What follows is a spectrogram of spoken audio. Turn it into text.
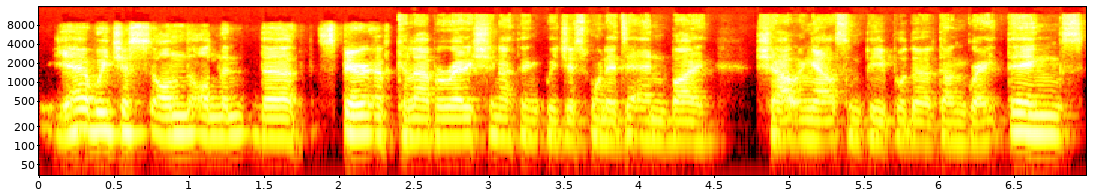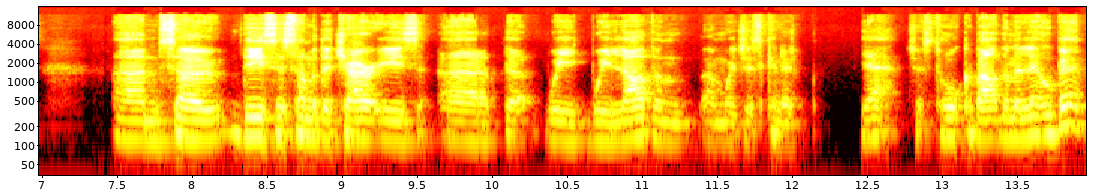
Yeah, we just on on the, the spirit of collaboration. I think we just wanted to end by shouting out some people that have done great things. Um, so these are some of the charities uh, that we we love, and, and we're just gonna yeah just talk about them a little bit.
